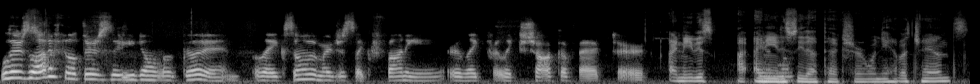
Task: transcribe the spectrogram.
well, there's a lot of filters that you don't look good in. Like some of them are just like funny or like for like shock effect or I need to. I, I need Yeah. to see that picture when you have a chance.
